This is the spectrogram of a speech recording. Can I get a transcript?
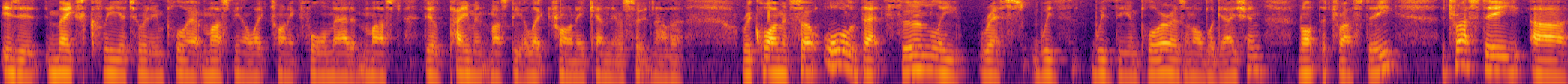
is it makes clear to an employer it must be in electronic format, it must the payment must be electronic, and there are certain other requirements. So all of that firmly rests with with the employer as an obligation, not the trustee. The trustee. Uh,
